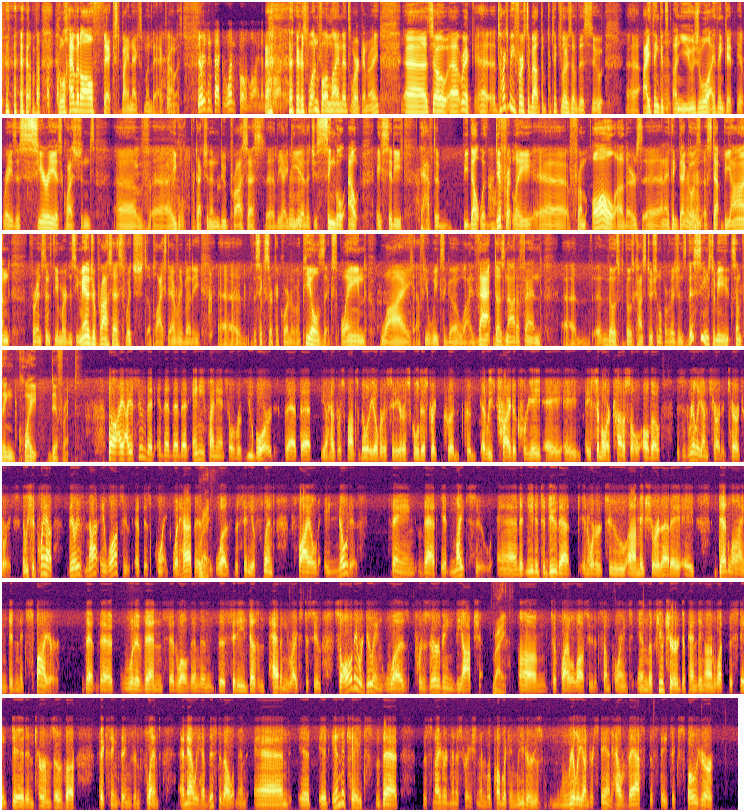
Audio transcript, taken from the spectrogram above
we'll have it all fixed by next Monday, I promise. There is in fact one phone line, and I'm on it. There's one phone line that's working, right? Uh, so, uh, Rick, uh, talk to me first about the particulars of this suit. Uh, I think it's mm-hmm. unusual. I think it, it raises serious questions of uh, equal protection and due process. the idea mm-hmm. that you single out a city to have to be dealt with differently uh, from all others. Uh, and I think that mm-hmm. goes a step beyond for instance, the emergency manager process, which applies to everybody. Uh, the Sixth Circuit Court of Appeals explained why a few weeks ago why that does not offend uh, those those constitutional provisions. This seems to me something quite different. Well, I, I assume that, that, that that any financial review board that that you know has responsibility over a city or a school district could could at least try to create a a, a similar codicil. Although this is really uncharted territory. And we should point out there is not a lawsuit at this point. What happened right. was the city of Flint filed a notice saying that it might sue, and it needed to do that in order to uh, make sure that a, a deadline didn't expire. That that would have then said, well, then then the city doesn't have any rights to sue. So all they were doing was preserving the option. Right um, to file a lawsuit at some point in the future, depending on what the state did in terms of uh, fixing things in Flint. And now we have this development, and it it indicates that the Snyder administration and Republican leaders really understand how vast the state's exposure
